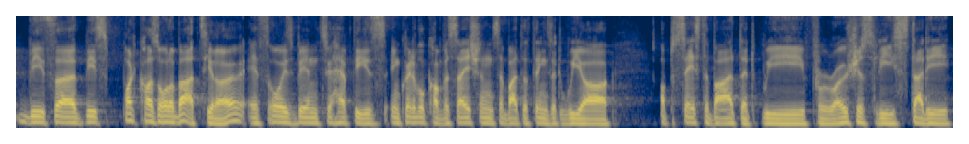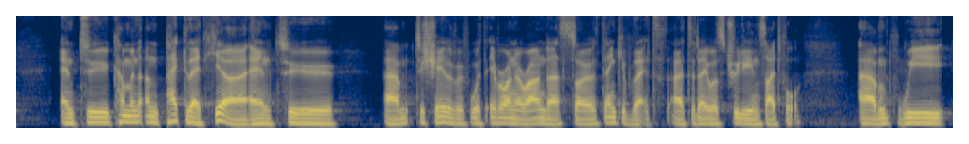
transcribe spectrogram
these, uh, these podcasts are all about. You know, it's always been to have these incredible conversations about the things that we are obsessed about, that we ferociously study, and to come and unpack that here and to um, to share with, with everyone around us. So thank you for that. Uh, today was truly insightful. Um, we,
